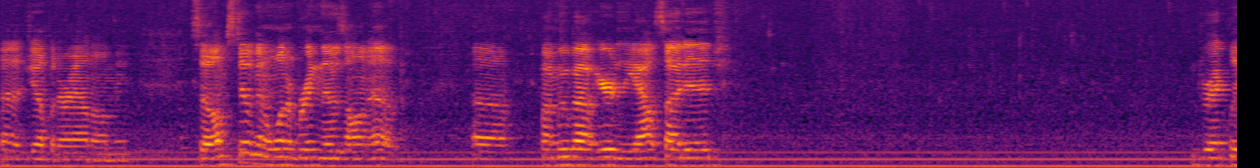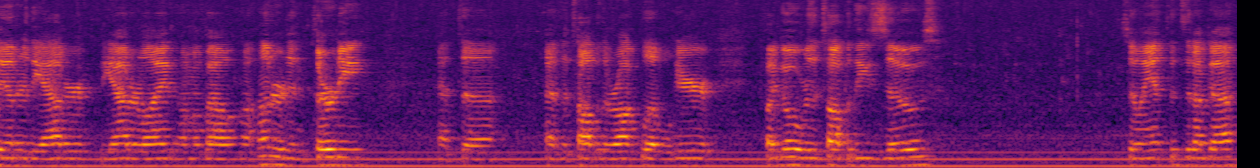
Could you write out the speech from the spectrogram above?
kind of jumping around on me. So I'm still going to want to bring those on up. Uh, if I move out here to the outside edge, directly under the outer the outer light, I'm about 130 at the at the top of the rock level here. If I go over the top of these zoes, zoanthids that I've got,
